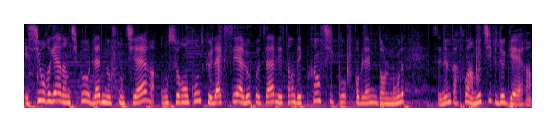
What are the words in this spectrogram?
Et si on regarde un petit peu au-delà de nos frontières, on se rend compte que l'accès à l'eau potable est un des principaux problèmes dans le monde. C'est même parfois un motif de guerre.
